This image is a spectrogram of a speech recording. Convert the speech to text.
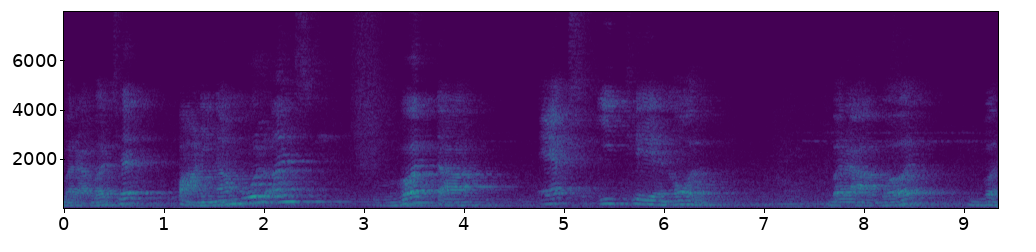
બરાબર છે? પાણીના મોલ અંશ વત્તા x ઇથેનોલ. બરાબર? 1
